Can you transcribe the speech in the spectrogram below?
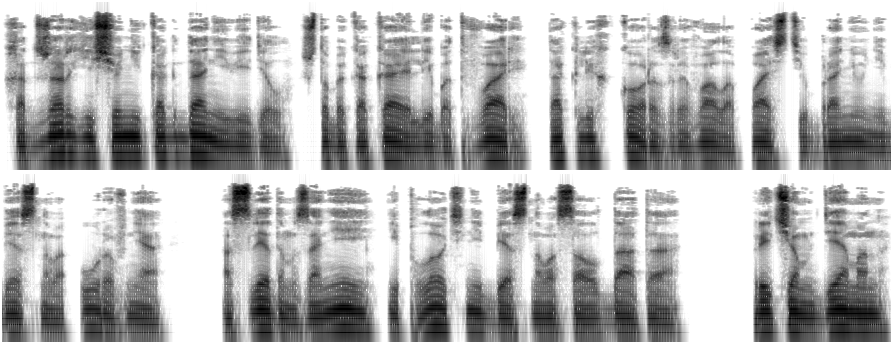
Хаджар еще никогда не видел, чтобы какая-либо тварь так легко разрывала пастью броню небесного уровня, а следом за ней и плоть небесного солдата. Причем демон,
